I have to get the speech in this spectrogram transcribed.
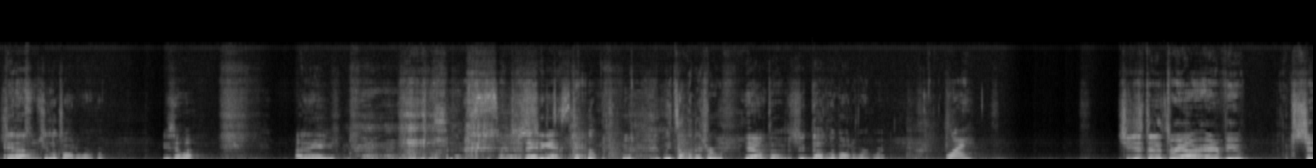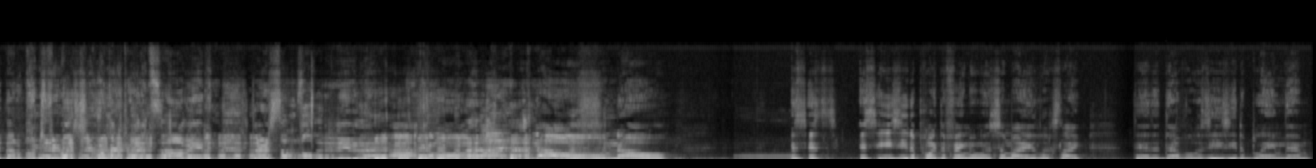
she And looks, I- she looks hard to work with. You said what? I didn't hear you. Say it again. We telling the truth. Yeah, I'm telling you, she does look hard to work with. Why? She just did a three-hour interview, shitting out a bunch of people she worked with. So I mean, there's some validity to that. Oh, come on. What? No, no. It's, it's, it's easy to point the finger when somebody looks like they're the devil. It's easy to blame them.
